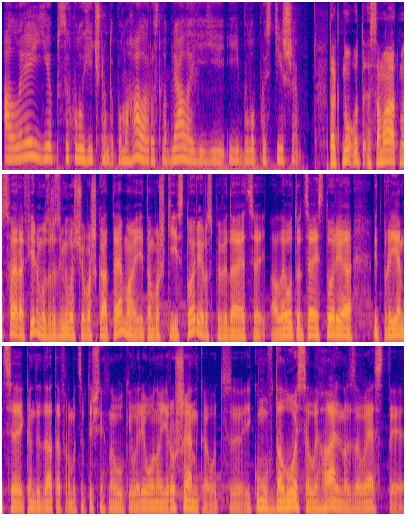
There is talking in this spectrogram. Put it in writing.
але й психологічно допомагала, розслабляла її і було простіше. Так, ну от сама атмосфера атмосфера фільму, зрозуміло, що важка тема, і там важкі історії розповідаються. Але от ця історія підприємця і кандидата фармацевтичних наук Іларіона Ярошенка, от е, якому вдалося легально завести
